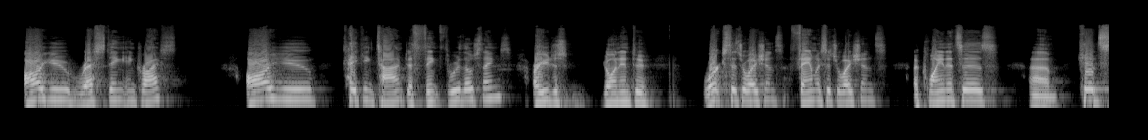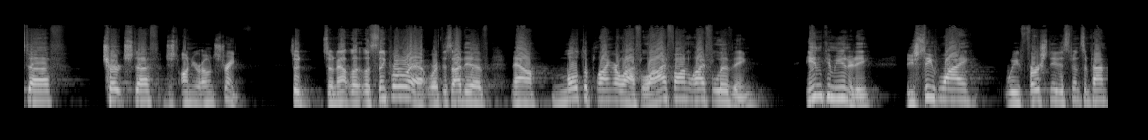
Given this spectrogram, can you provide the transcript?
Are you resting in Christ? Are you taking time to think through those things? Are you just going into work situations, family situations, acquaintances, um, kids stuff, church stuff, just on your own strength? So, so now let, us think where we're at. We're at this idea of now multiplying our life, life on life living in community. Do you see why we first need to spend some time?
